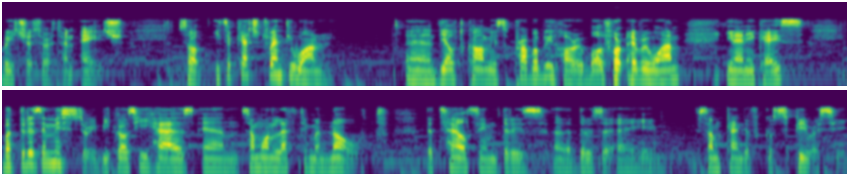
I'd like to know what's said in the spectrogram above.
reach a certain age. So it's a catch-21 and the outcome is probably horrible for everyone in any case but there is a mystery because he has um, someone left him a note that tells him there is uh, there is a, some kind of conspiracy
